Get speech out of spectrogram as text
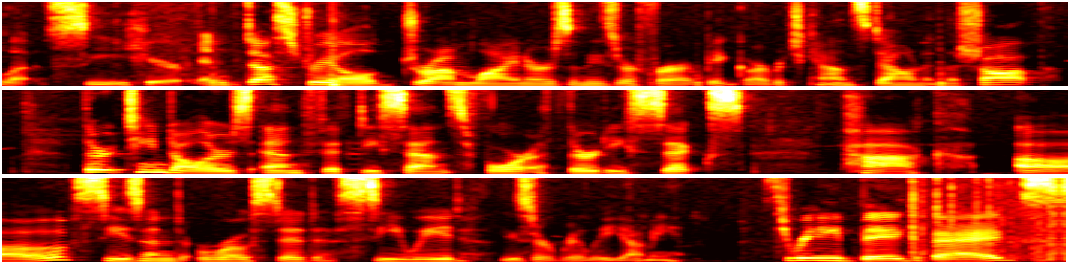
let's see here, industrial drum liners. And these are for our big garbage cans down in the shop. $13.50 for a 36 pack of seasoned roasted seaweed. These are really yummy. Three big bags,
